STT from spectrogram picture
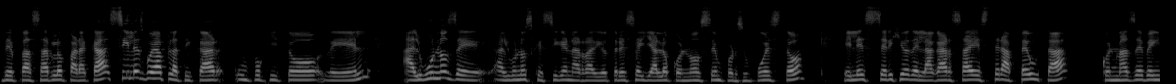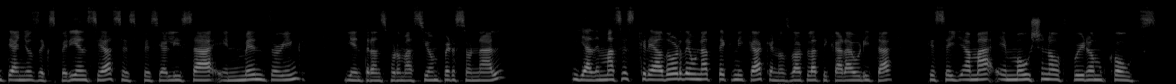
de pasarlo para acá. Sí les voy a platicar un poquito de él. Algunos de algunos que siguen a Radio 13 ya lo conocen, por supuesto. Él es Sergio de la Garza, es terapeuta con más de 20 años de experiencia, se especializa en mentoring y en transformación personal. Y además es creador de una técnica que nos va a platicar ahorita que se llama Emotional Freedom Codes.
